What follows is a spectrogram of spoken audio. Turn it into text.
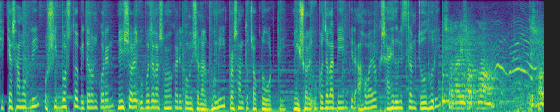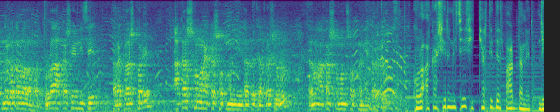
শিক্ষা সামগ্রী ও শীতবস্ত্র বিতরণ করেন মিরসরাই উপজেলা সহকারী কমিশনার ভূমি প্রশান্ত চক্রবর্তী। মিরসরাই উপজেলা বিএনপির আহ্বায়ক শাহিদুল ইসলাম চৌধুরী। সোনালী স্বপ্ন, যে স্বপ্নের কথা বলা হয়, খোলা আকাশের নিচে তারা ক্লাস করে। আকাশ সমান একটা স্বপ্ন নিয়ে তাদের যাত্রা শুরু এবং আকাশ সমান স্বপ্ন নিয়ে তারা খোলা আকাশের নিচে শিক্ষার্থীদের পাঠদানের যে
